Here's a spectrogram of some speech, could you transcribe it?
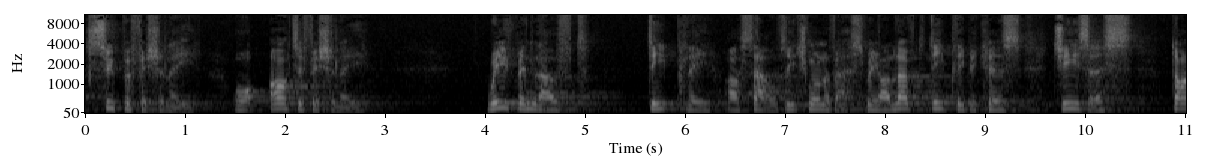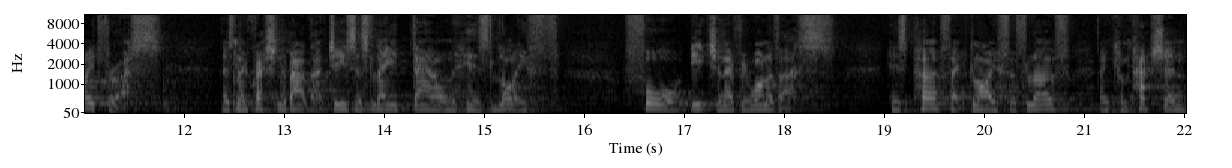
superficially or artificially. We've been loved deeply ourselves, each one of us. We are loved deeply because Jesus died for us. There's no question about that. Jesus laid down his life for each and every one of us his perfect life of love and compassion,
